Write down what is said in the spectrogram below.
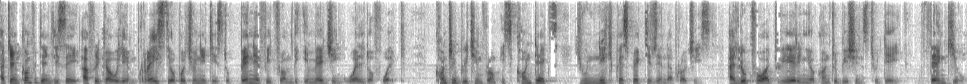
I can confidently say Africa will embrace the opportunities to benefit from the emerging world of work, contributing from its context, unique perspectives and approaches. I look forward to hearing your contributions today. Thank you.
